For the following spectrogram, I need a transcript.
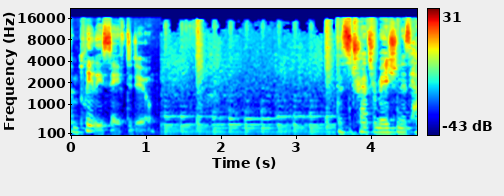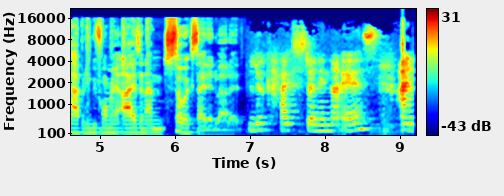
completely safe to do. This transformation is happening before my eyes and I'm so excited about it. Look how stunning that is. And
